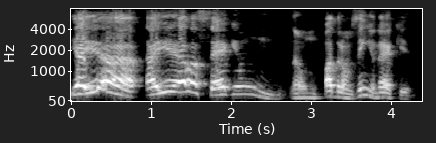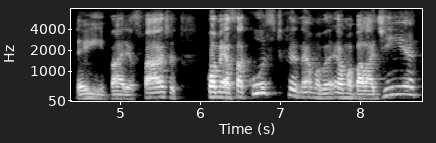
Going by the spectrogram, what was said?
E aí, a, aí ela segue um, um padrãozinho, né? Que tem várias faixas. Começa acústica, né? Uma, é uma baladinha.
